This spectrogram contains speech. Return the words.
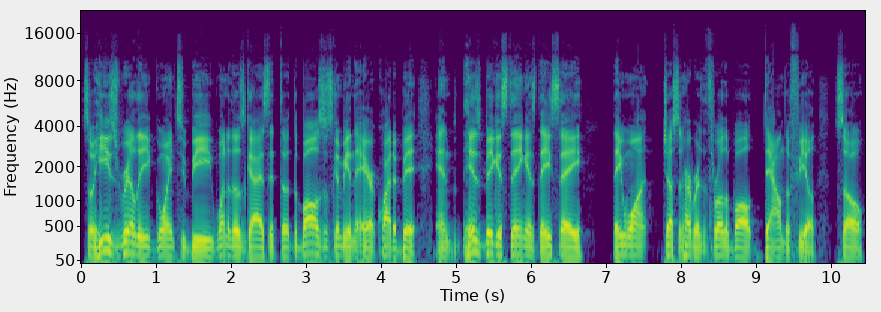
So he's really going to be one of those guys that the, the ball is just going to be in the air quite a bit. And his biggest thing is they say they want Justin Herbert to throw the ball down the field. So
